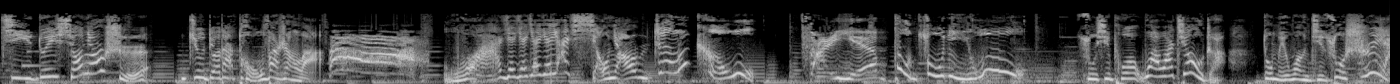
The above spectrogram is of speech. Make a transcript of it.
几堆小鸟屎就掉他头发上了。哇呀呀呀呀呀！小鸟真可恶，再也不租你屋。苏西坡哇哇叫着，都没忘记作诗呀。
